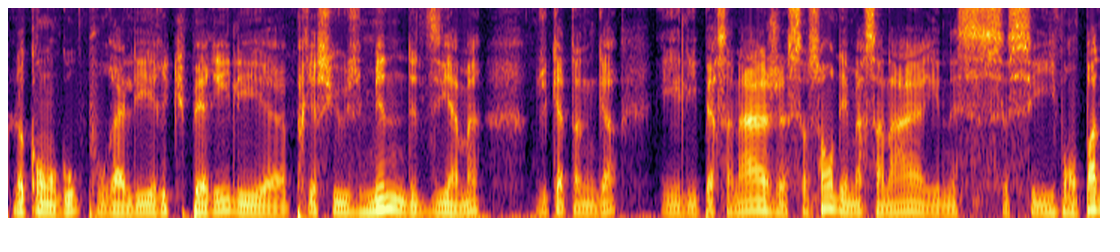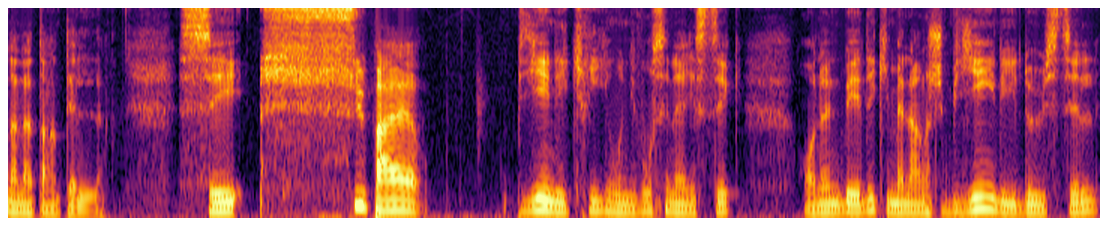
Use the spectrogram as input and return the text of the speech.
le Congo pour aller récupérer les euh, précieuses mines de diamants du Katanga. Et les personnages, ce sont des mercenaires et ne ils vont pas dans la dentelle. C'est super bien écrit au niveau scénaristique. On a une BD qui mélange bien les deux styles.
